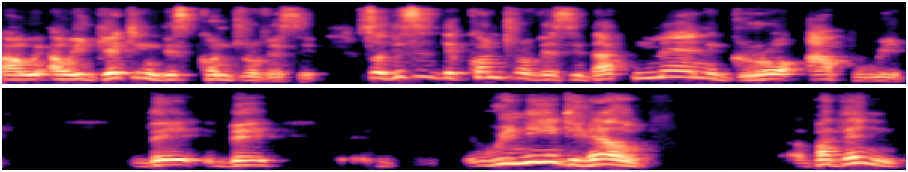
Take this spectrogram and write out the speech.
Are, we, are we getting this controversy? So this is the controversy that men grow up with. They, they, we need help. But then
